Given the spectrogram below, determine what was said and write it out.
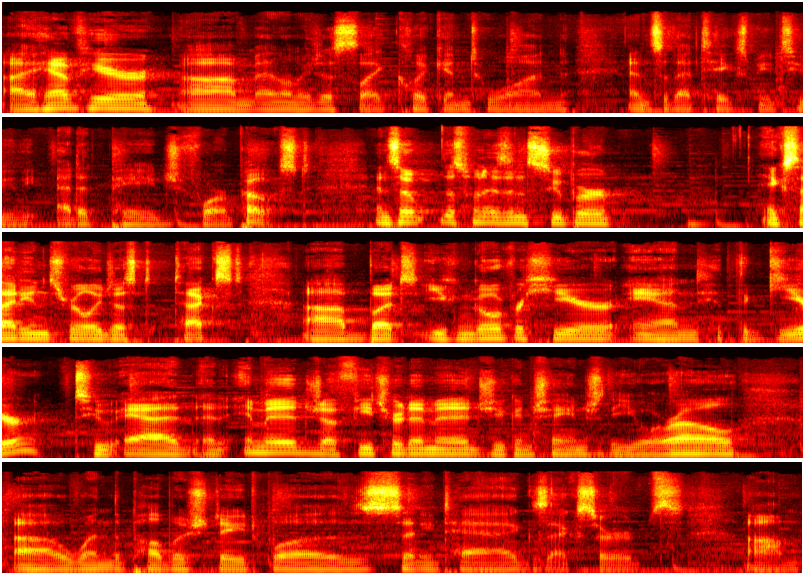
I have here. Um, and let me just like click into one. And so that takes me to the edit page for a post. And so this one isn't super Exciting is really just text, uh, but you can go over here and hit the gear to add an image, a featured image. You can change the URL, uh, when the publish date was, any tags, excerpts, um,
